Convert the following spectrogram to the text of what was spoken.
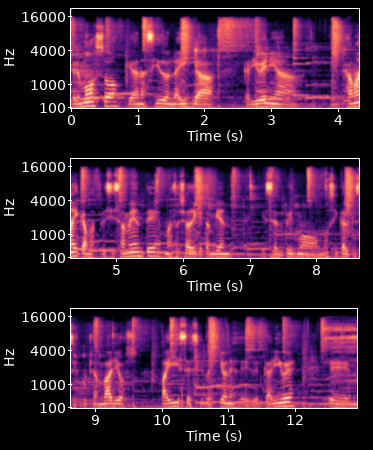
hermoso que ha nacido en la isla caribeña Jamaica más precisamente, más allá de que también es el ritmo musical que se escucha en varios países y regiones del Caribe, em,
